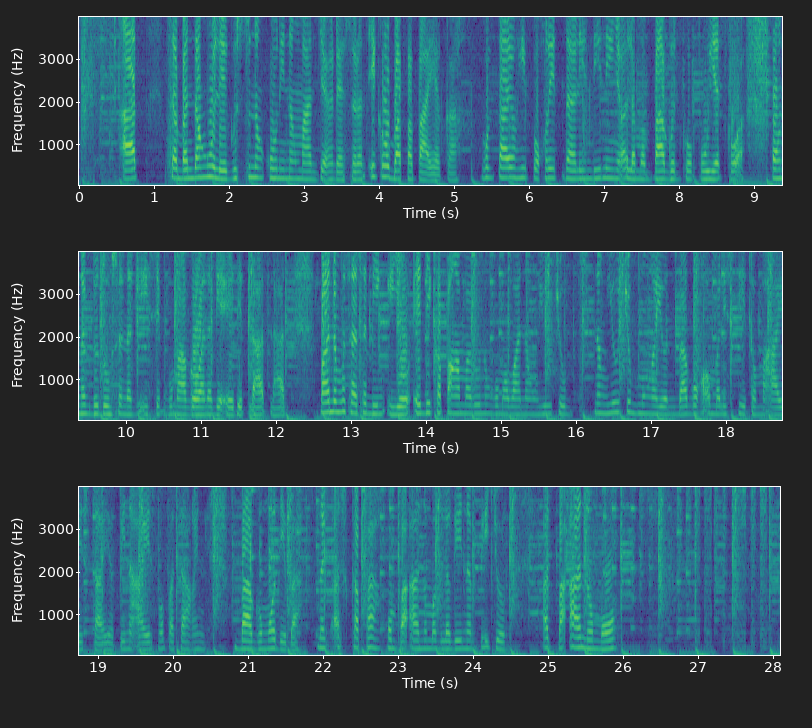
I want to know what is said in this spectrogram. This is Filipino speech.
At sa bandang huli, gusto nang kunin ng manager ang restaurant. Ikaw ba papayag ka? Huwag tayong hypocrite dahil hindi ninyo alam ang pagod ko, puyat ko, kung nagdudusa, nag-iisip, gumagawa, nag edit lahat-lahat. Paano mo sasabing iyo? Eh di ka pa nga marunong gumawa ng YouTube. Ng YouTube mo ngayon, bago ka umalis dito, maayos tayo. Pinaayos mo pa sa akin bago mo, 'di ba? Nag-ask ka pa kung paano maglagay ng picture at paano mo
